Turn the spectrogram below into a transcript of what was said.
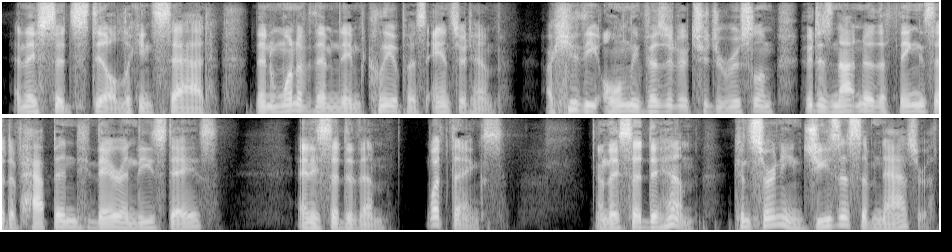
And they stood still, looking sad. Then one of them, named Cleopas, answered him, Are you the only visitor to Jerusalem who does not know the things that have happened there in these days? And he said to them, What things? And they said to him, Concerning Jesus of Nazareth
